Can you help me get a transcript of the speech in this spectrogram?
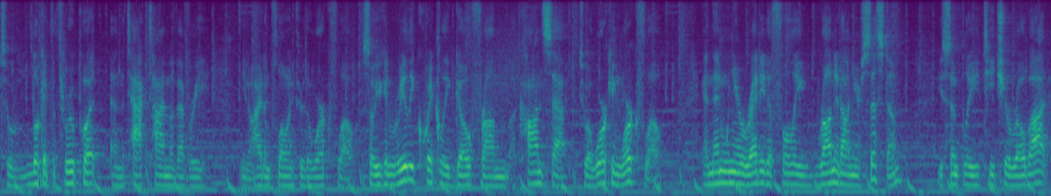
to look at the throughput and the takt time of every you know, item flowing through the workflow. So you can really quickly go from a concept to a working workflow, and then when you're ready to fully run it on your system, you simply teach your robot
